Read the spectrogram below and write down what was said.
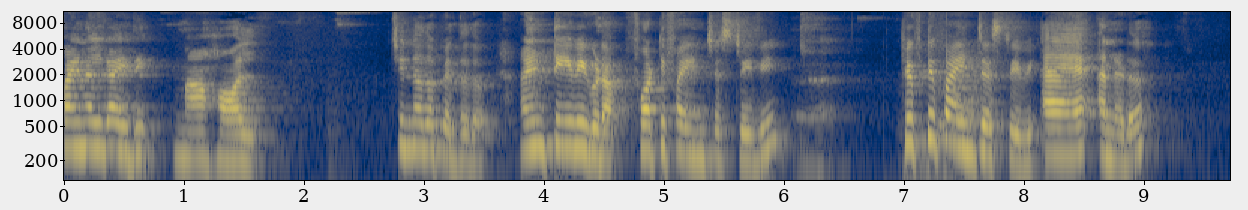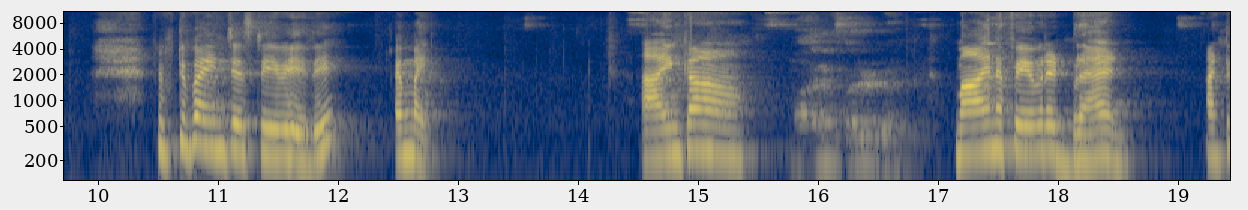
ఫైనల్గా ఇది మా హాల్. చిన్నదో పెద్దదో. అండ్ టీవీ కూడా forty five inches TV fifty five inches TV. ఏ అన్నాడు. ఫిఫ్టీ ఫైవ్ ఇంచెస్ టీవీ ఇది. ఎంఐ ఇంకా మా ఆయన ఫేవరెట్ బ్రాండ్. అంటే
